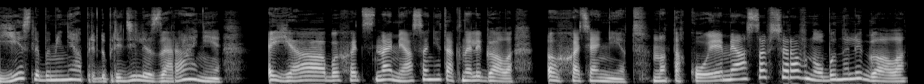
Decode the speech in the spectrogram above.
если бы меня предупредили заранее, я бы хоть на мясо не так налегала, хотя нет, на такое мясо все равно бы налегала.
